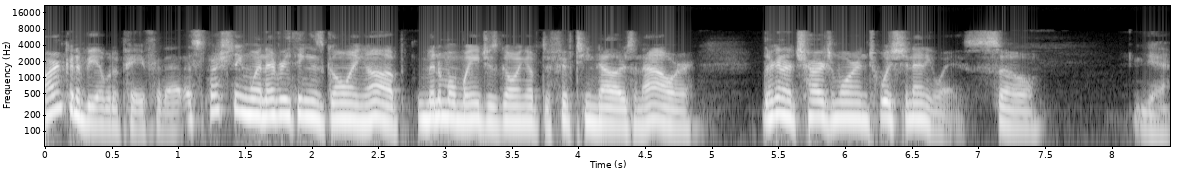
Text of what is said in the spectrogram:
aren't going to be able to pay for that, especially when everything is going up. Minimum wage is going up to $15 an hour. They're going to charge more in tuition anyways. So, yeah,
